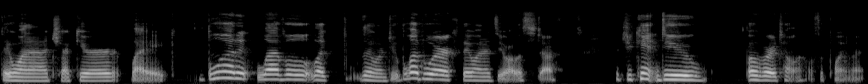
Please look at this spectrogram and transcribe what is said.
They want to check your like blood level like they want to do blood work they want to do all this stuff but you can't do over a telehealth appointment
